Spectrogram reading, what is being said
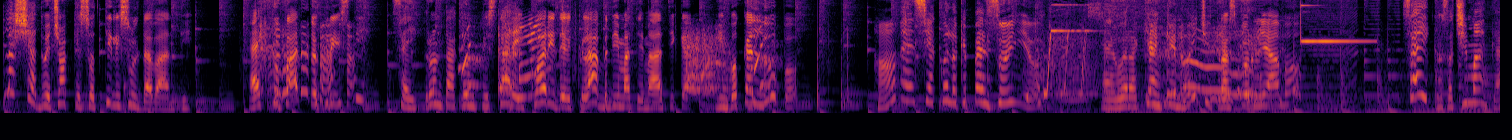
Lascia due ciocche sottili sul davanti. Ecco fatto, Christy! Sei pronta a conquistare i cuori del club di matematica. In bocca al lupo! Huh? Pensi a quello che penso io? È ora che anche noi ci trasformiamo. Sai cosa ci manca?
